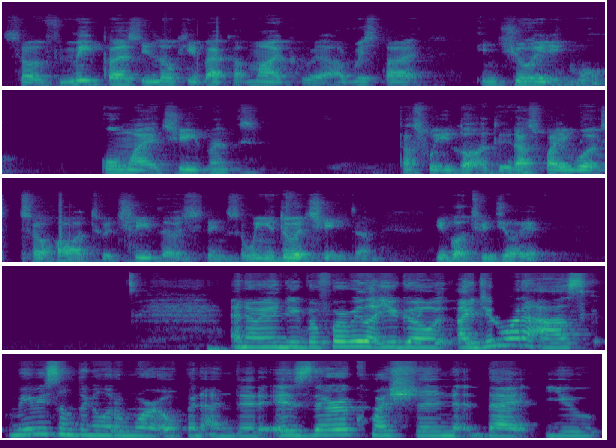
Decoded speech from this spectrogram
So for me personally, looking back at my career, I wish I enjoyed it more. All my achievements, that's what you got to do. That's why you work so hard to achieve those things. So when you do achieve them, you've got to enjoy it. And now, Andy, before we let you go, I do want to ask maybe something a little more open ended. Is there a question that you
